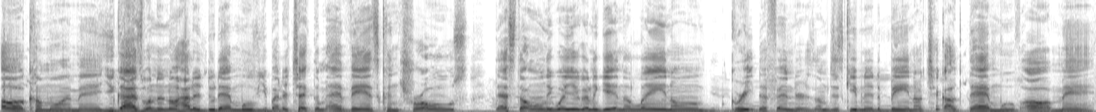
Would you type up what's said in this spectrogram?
Oh come on, man. You guys want to know how to do that move? You better check them advanced controls. That's the only way you're gonna get in the lane on great defenders. I'm just keeping it a bean. Now check out that move. Oh man,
